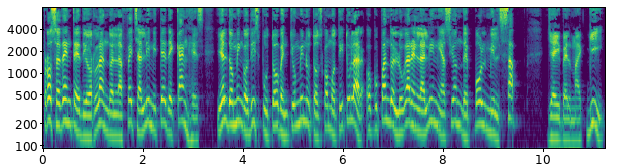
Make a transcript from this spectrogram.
procedente de Orlando en la fecha límite de canjes, y el domingo disputó 21 minutos como titular, ocupando el lugar en la alineación de Paul Millsap. Bell McGee,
